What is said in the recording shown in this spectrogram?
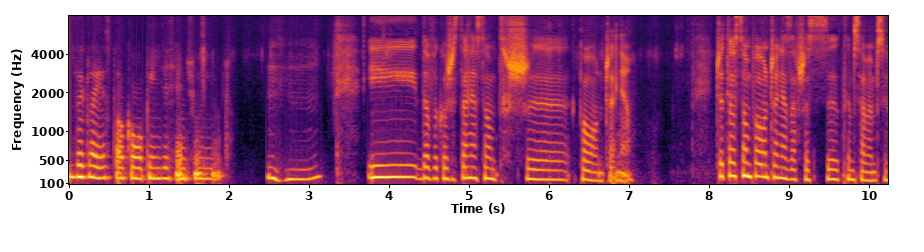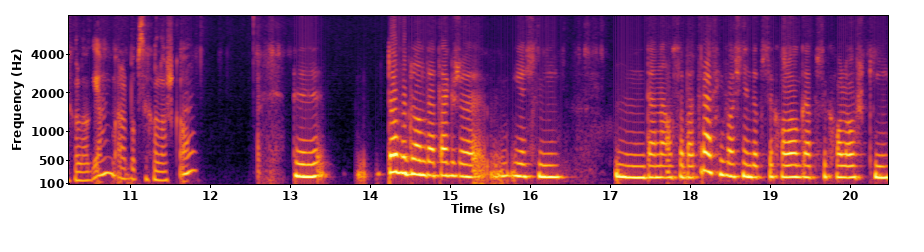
zwykle jest to około 50 minut. Mhm. I do wykorzystania są trzy połączenia. Czy to są połączenia zawsze z tym samym psychologiem albo psycholożką? Y, to wygląda tak, że jeśli mm, dana osoba trafi właśnie do psychologa, psycholożki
